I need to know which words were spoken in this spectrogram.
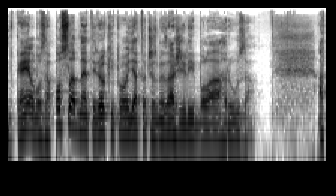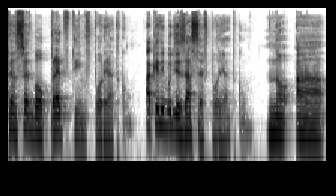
Okay? Lebo za posledné 3 roky povedia to, čo sme zažili, bola hrúza. A ten svet bol predtým v poriadku. A kedy bude zase v poriadku? No a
